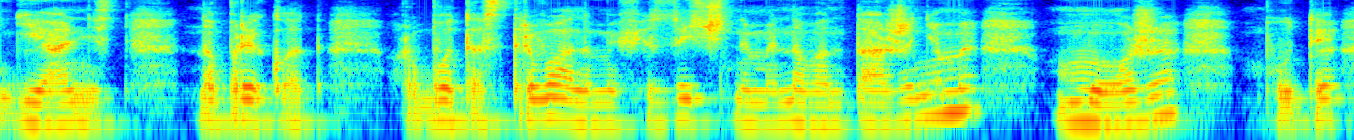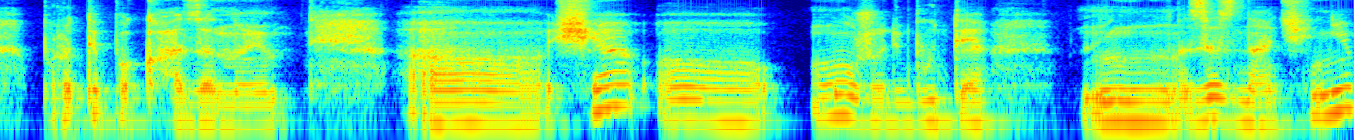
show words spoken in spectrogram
діяльність. Наприклад, робота з тривалими фізичними навантаженнями може бути протипоказаною. Ще можуть бути зазначені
